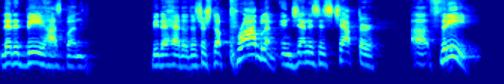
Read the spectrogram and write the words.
let it be husband, be the head of the church. The problem in Genesis chapter uh, 3,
